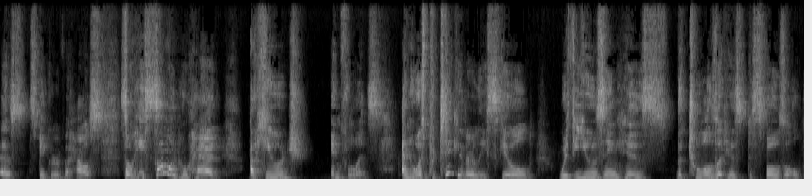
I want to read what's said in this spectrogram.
as Speaker of the House. So he's someone who had a huge influence and who was particularly skilled with using his the tools at his disposal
